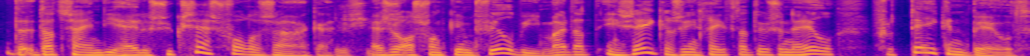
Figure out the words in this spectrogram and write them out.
dat zijn die hele succesvolle zaken. En zoals van Kim Philby. Maar dat in zekere zin geeft dat dus een heel vertekend beeld.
